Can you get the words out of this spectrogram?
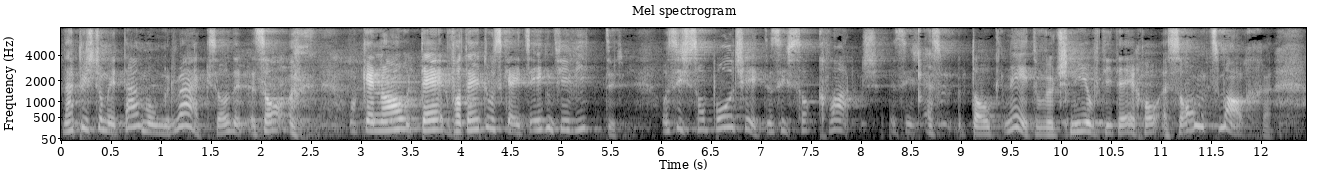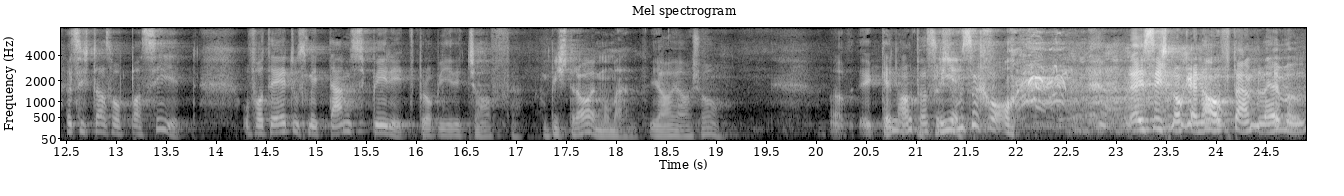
Dann bist du mit dem unterwegs, oder? So. Und genau der, von dort aus geht es irgendwie weiter. Und es ist so Bullshit, es ist so Quatsch. Es, ist, es taugt nicht. Du würdest nie auf die Idee kommen, einen Song zu machen. Es ist das, was passiert. Und von dort aus mit diesem Spirit probiere ich zu arbeiten. Und bist du dran im Moment? Ja, ja, schon. Genau das ist rausgekommen. es ist noch genau auf diesem Level.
